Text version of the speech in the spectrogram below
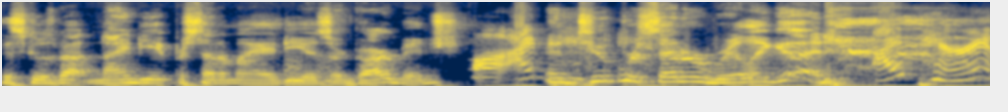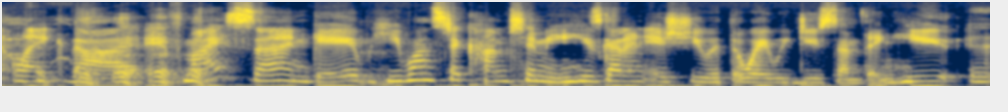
this goes about 98% of my ideas are garbage Well, I and 2% are really good. I parent like that. If my son Gabe, he wants to come to me, he's got an issue with the way we do something. He uh,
